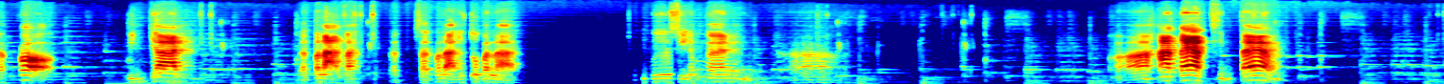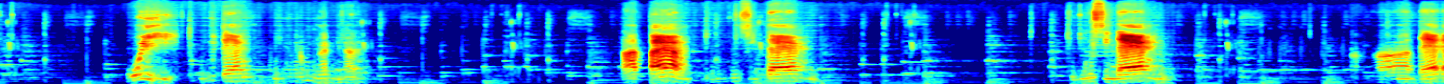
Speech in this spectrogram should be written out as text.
แล้วก็วิญญาณสัตว์ประหลาดปะสัตว์ประหลาดหรือตัวประหลาดมือสีน้ำเงินอ่าาห้าแต้มสิบแต้ม อุ้ยถุงแดงถุงน้ำเงินนะห้าแต้มถุงมือสีแดงถุงมือสีแดงอ่าแดง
